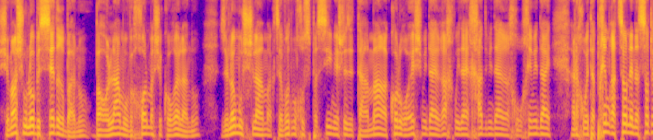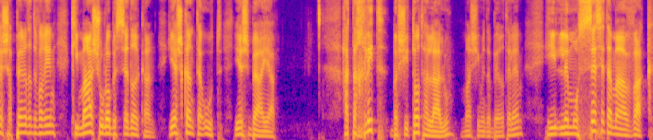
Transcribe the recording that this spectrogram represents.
שמשהו לא בסדר בנו, בעולם ובכל מה שקורה לנו, זה לא מושלם, הקצוות מחוספסים, יש לזה טעמה, הכל רועש מדי, רך מדי, חד מדי, רכרוכי מדי. אנחנו מטפחים רצון לנסות לשפר את הדברים, כי משהו לא בסדר כאן. יש כאן טעות, יש בעיה. התכלית בשיטות הללו, מה שהיא מדברת עליהן, היא למוסס את המאבק,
